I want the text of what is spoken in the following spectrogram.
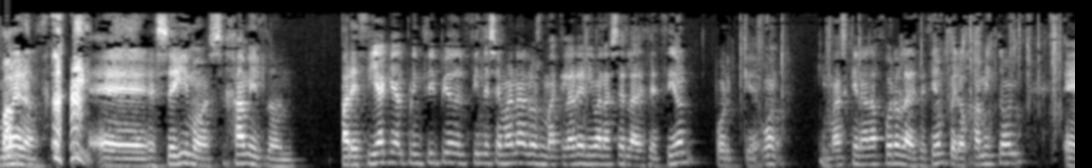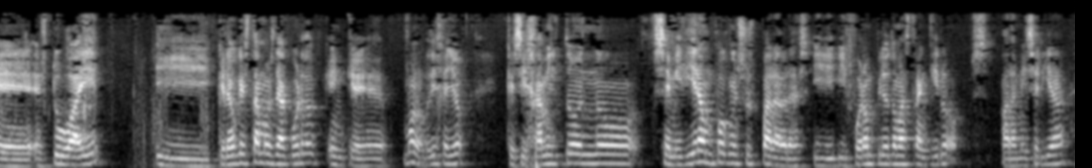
Bueno, eh, seguimos. Hamilton. Parecía que al principio del fin de semana los McLaren iban a ser la decepción, porque, bueno, y más que nada fueron la decepción, pero Hamilton eh, estuvo ahí y creo que estamos de acuerdo en que, bueno, lo dije yo, que si Hamilton no se midiera un poco en sus palabras y, y fuera un piloto más tranquilo, para mí sería,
